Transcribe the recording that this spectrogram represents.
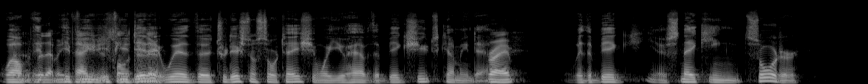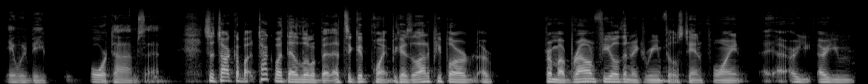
Well, for, for if, that many if you, if you did it with the traditional sortation where you have the big chutes coming down, right, with a big, you know, snaking sorter, it would be four times that. so talk about talk about that a little bit. That's a good point because a lot of people are, are from a brownfield and a greenfield standpoint. Are you are you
